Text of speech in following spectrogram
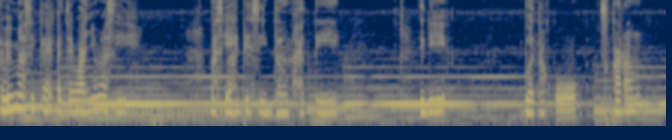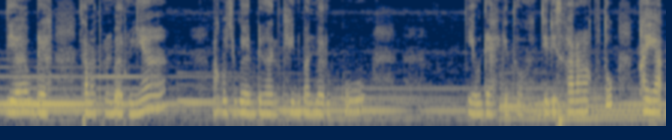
Tapi masih kayak kecewanya masih masih ada sih dalam hati. Jadi buat aku sekarang dia udah sama teman barunya aku juga dengan kehidupan baruku ya udah gitu. Jadi sekarang aku tuh kayak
